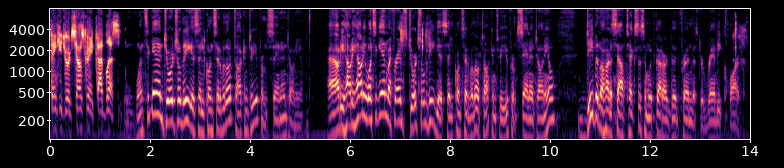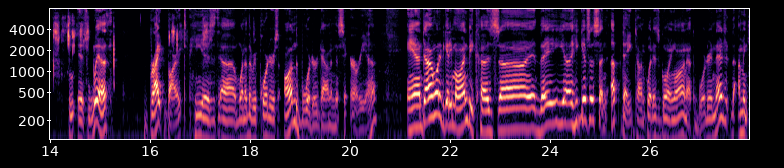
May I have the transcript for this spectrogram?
Thank you, George. Sounds great. God bless. Once again, George Rodriguez, El Conservador, talking to you from San Antonio. Howdy, howdy, howdy. Once again, my friends, George Rodriguez, El Conservador, talking to you from San Antonio, deep in the heart of South Texas, and we've got our good friend, Mr. Randy Clark, who is with Breitbart. He is uh, one of the reporters on the border down in this area. And I wanted to get him on because uh, they uh, he gives us an update on what is going on at the border. And I mean,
